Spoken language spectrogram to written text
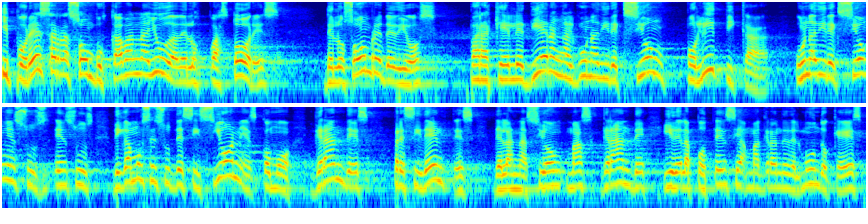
Y por esa razón buscaban la ayuda de los pastores, de los hombres de Dios, para que les dieran alguna dirección política, una dirección en sus, en sus, digamos, en sus decisiones como grandes presidentes de la nación más grande y de la potencia más grande del mundo, que es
